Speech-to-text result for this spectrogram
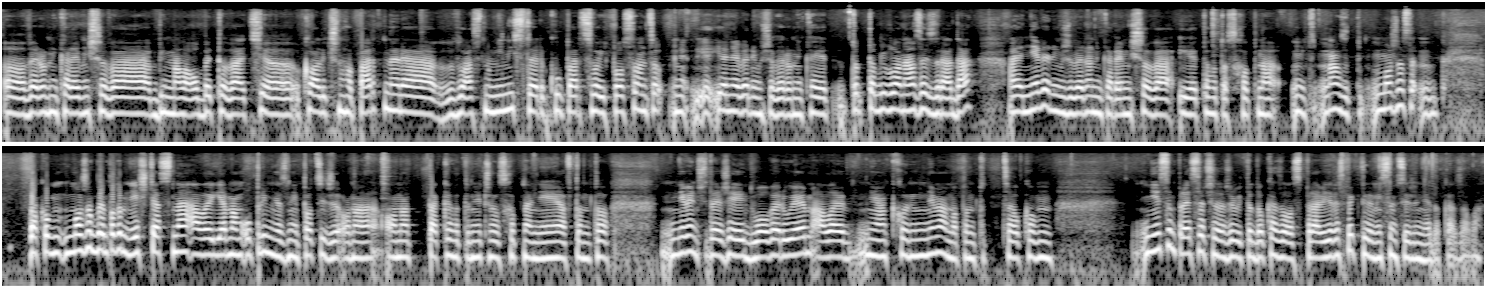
Veronika Remišová by mala obetovať koaličného partnera, vlastnú ministerku, pár svojich poslancov. Ja, neverím, že Veronika je... To, to by bola naozaj zrada. A ja neverím, že Veronika Remišová je tohoto schopná. Naozaj, možno sa... Ako, možno budem potom nešťastná, ale ja mám úprimne z nej pocit, že ona, ona takéhoto niečoho schopná nie je a v tomto, neviem, či to je, že jej dôverujem, ale nejako nemám o tomto celkom nie som presvedčená, že by to dokázala spraviť, respektíve myslím si, že nedokázala.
